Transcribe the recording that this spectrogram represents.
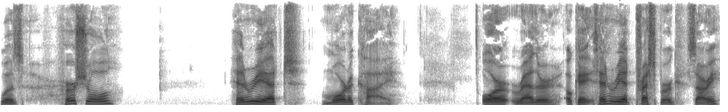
was Herschel, Henriette Mordecai, or rather, okay, Henriette Pressburg, sorry.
